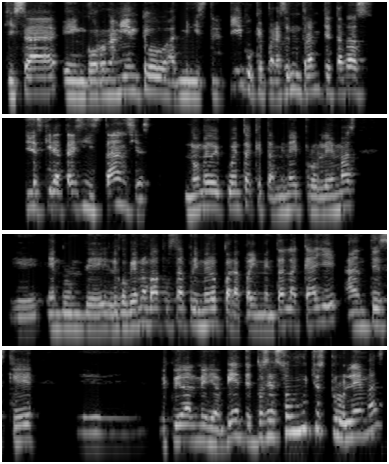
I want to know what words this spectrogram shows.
quizá engornamiento administrativo, que para hacer un trámite tardas, tienes que ir a tres instancias. No me doy cuenta que también hay problemas eh, en donde el gobierno va a apostar primero para pavimentar la calle antes que eh, el cuidado del medio ambiente. Entonces son muchos problemas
